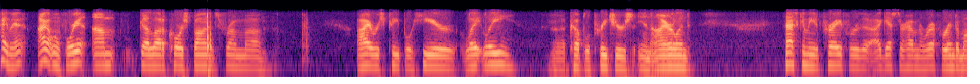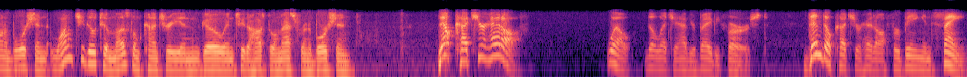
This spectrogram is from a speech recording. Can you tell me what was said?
Hey man, I got one for you. Um, got a lot of correspondence from uh, Irish people here lately. Uh, a couple of preachers in Ireland asking me to pray for the I guess they're having a referendum on abortion. Why don't you go to a Muslim country and go into the hospital and ask for an abortion? They'll cut your head off. Well, they'll let you have your baby first. Then they'll cut your head off for being insane.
